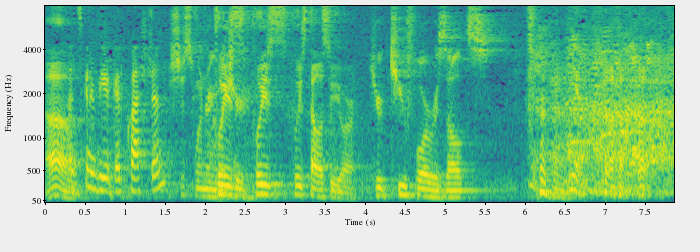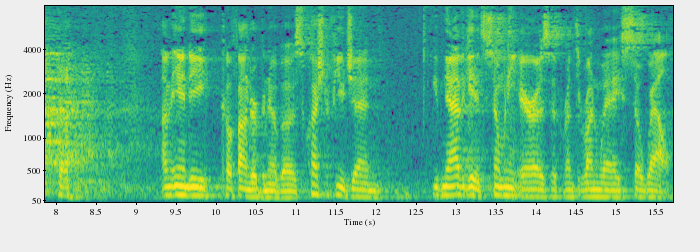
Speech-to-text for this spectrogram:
Oh, that's going to be a good question. Just wondering what your. Please tell us who you are. Your Q4 results. Yeah. I'm Andy, co-founder of Bonobos. Question for you, Jen. You've navigated so many eras at Rent the Runway so well.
